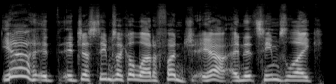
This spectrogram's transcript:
yeah, it it just seems like a lot of fun. Yeah, and it seems like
